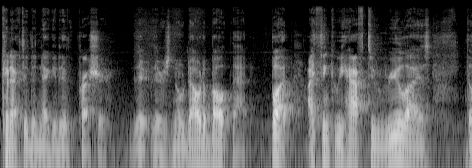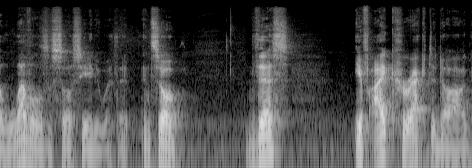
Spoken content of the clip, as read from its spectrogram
connected to negative pressure. There, there's no doubt about that. But I think we have to realize the levels associated with it. And so this, if I correct a dog,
